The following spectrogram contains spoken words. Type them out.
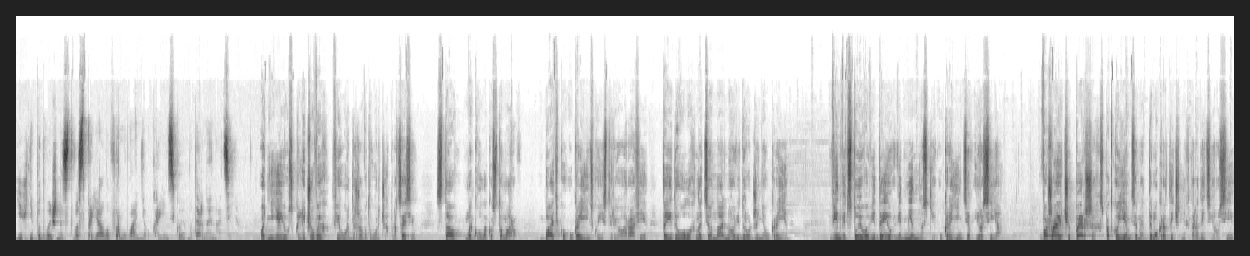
Їхнє подвижництво сприяло формуванню української модерної нації. Однією з ключових фігур державотворчих процесів став Микола Костомаров, батько української історіографії та ідеолог національного відродження України. Він відстоював ідею відмінності українців і росіян, вважаючи перших спадкоємцями демократичних традицій Русі,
